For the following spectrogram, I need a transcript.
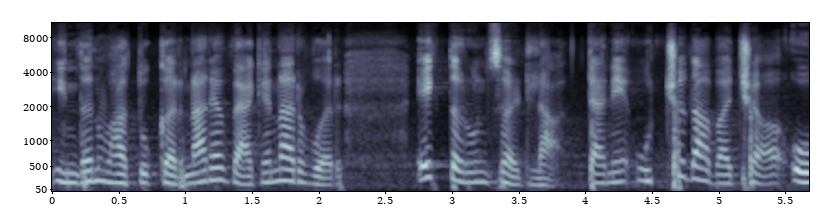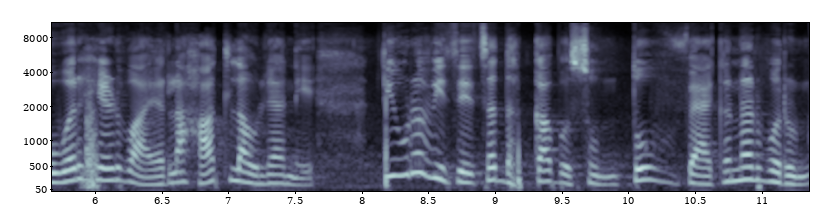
इंधन वाहतूक करणाऱ्या वॅगनारवर एक तरुण चढला. त्याने उच्च दाबाच्या ओव्हरहेड वायरला हात लावल्याने तीव्र विजेचा धक्का बसून तो वॅगनरवरून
